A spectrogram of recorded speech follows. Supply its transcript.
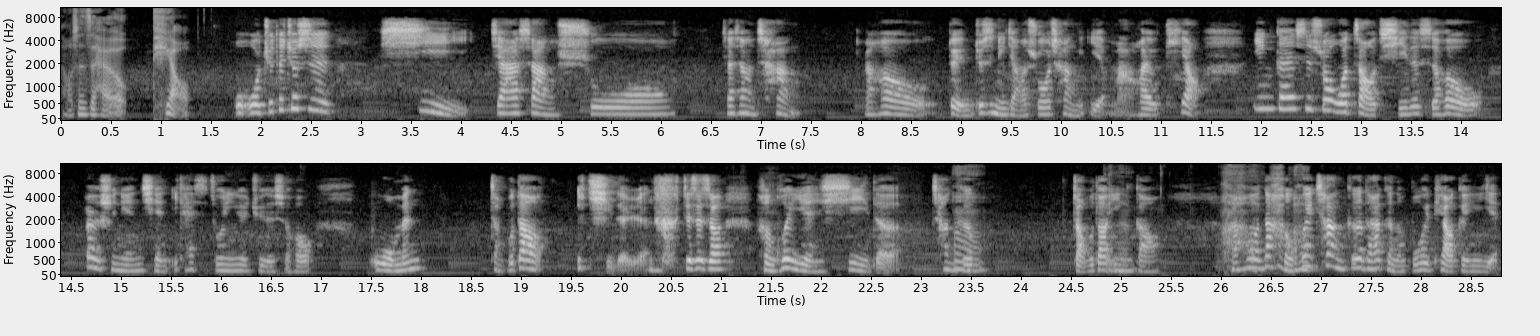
然后甚至还有跳。我我觉得就是戏。加上说，加上唱，然后对，就是你讲的说唱演嘛，还有跳，应该是说我早期的时候，二十年前一开始做音乐剧的时候，我们找不到一起的人，就是说很会演戏的唱歌，嗯、找不到音高，嗯、然后那很会 唱歌的他可能不会跳跟演。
